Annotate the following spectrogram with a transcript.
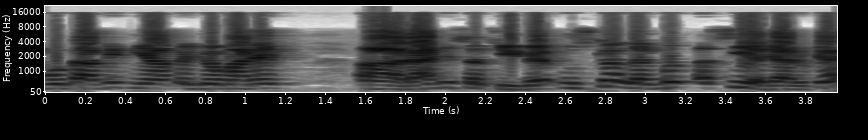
मुताबिक यहाँ पे जो हमारे राज्य सचिव है, उसका लगभग अस्सी हज़ार रुपया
